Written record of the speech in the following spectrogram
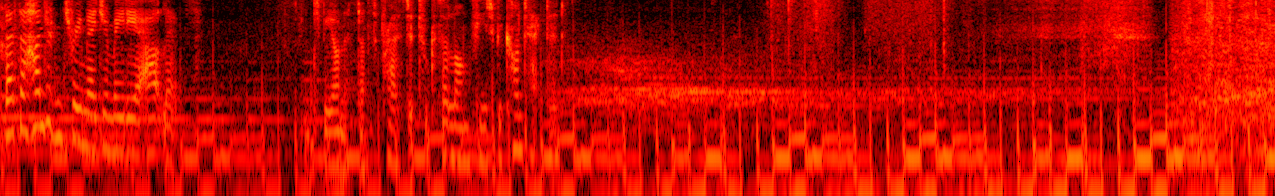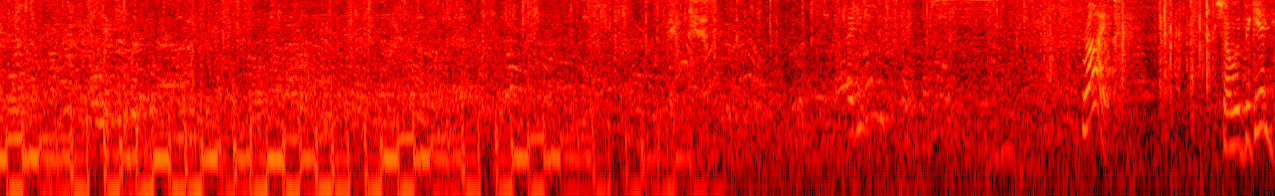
That's 103 major media outlets. To be honest, I'm surprised it took so long for you to be contacted. Right. Shall we begin?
